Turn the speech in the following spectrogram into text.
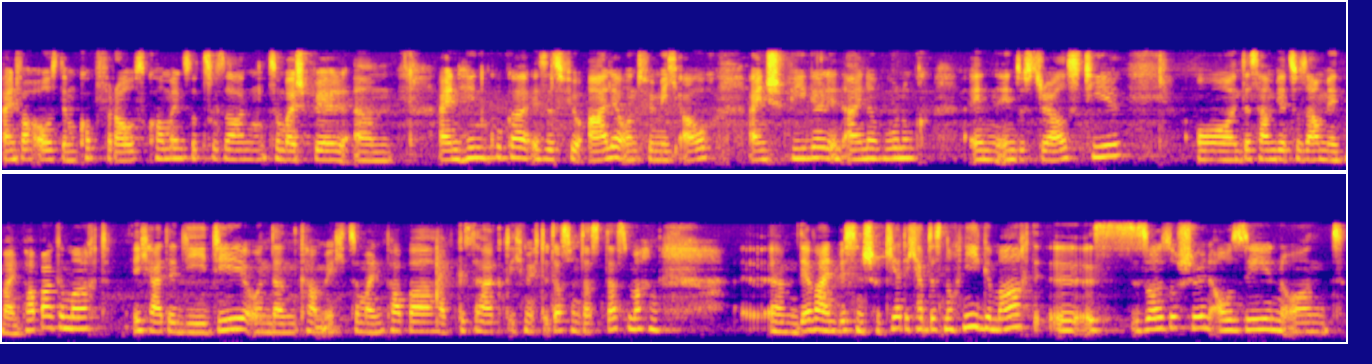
einfach aus dem Kopf rauskommen sozusagen. Zum Beispiel ähm, ein Hingucker ist es für alle und für mich auch ein Spiegel in einer Wohnung in Industrialstil. Und das haben wir zusammen mit meinem Papa gemacht. Ich hatte die Idee und dann kam ich zu meinem Papa, habe gesagt, ich möchte das und das, das machen. Ähm, der war ein bisschen schockiert. Ich habe das noch nie gemacht. Äh, es soll so schön aussehen und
